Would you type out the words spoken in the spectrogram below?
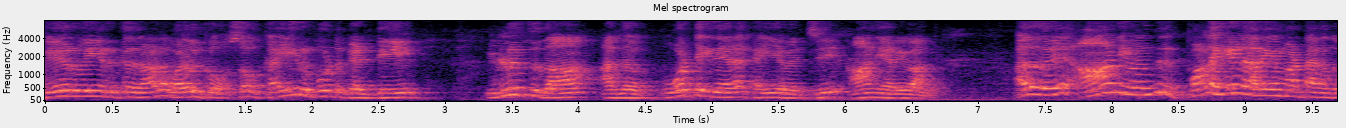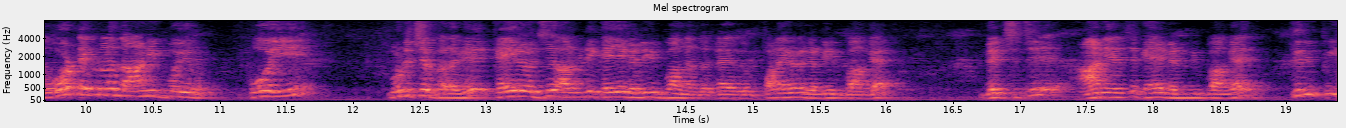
வேர்வையும் இருக்கிறதுனால வழுக்கும். ஸோ கயிறு போட்டு கட்டி இழுத்து தான் அந்த ஓட்டைக்கு நேராக கையை வச்சு ஆணி அறைவாங்க. அது ஆணி வந்து பலகையில் அறைய மாட்டாங்க. அந்த ஓட்டைக்குள்ளே அந்த ஆணி போயிடும் போய் முடித்த பிறகு கையில் வச்சு ஆல்ரெடி கையை கட்டியிருப்பாங்க. அந்த கை பலகையோட கட்டியிருப்பாங்க. வச்சுட்டு ஆணி வச்சு கையை கட்டிப்பாங்க. திருப்பி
